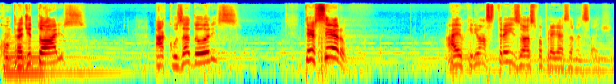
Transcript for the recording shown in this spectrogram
Contraditórios, acusadores. Terceiro, ah, eu queria umas três horas para pregar essa mensagem.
